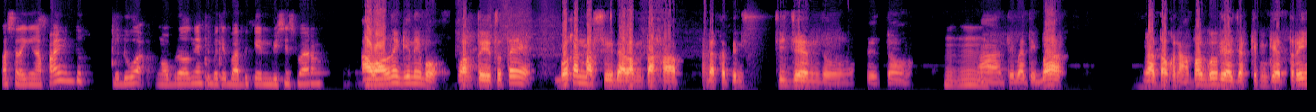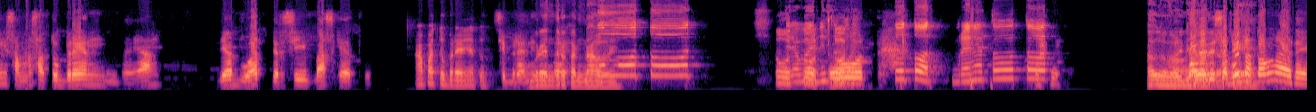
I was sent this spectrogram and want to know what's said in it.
Pas lagi ngapain tuh berdua ngobrolnya tiba-tiba bikin bisnis bareng. Awalnya gini, Bo. Waktu itu teh, gua kan masih dalam tahap deketin si Jen tuh. Gitu. Mm-mm. Nah, tiba-tiba nggak tahu kenapa gue diajakin catering sama satu brand gitu, yang dia buat jersey basket. Apa tuh brandnya tuh? Si brand, Brand itu terkenal tutut. Tut, Tidak tut, boleh tut. disebut. Tut. Tutut. Brandnya tutut. Oh, nggak boleh, Boleh disebut oke. atau enggak nih?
